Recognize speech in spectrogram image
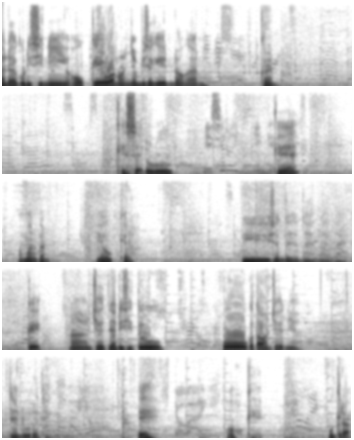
Ada aku di sini. Oke warnanya bisa gendong kan? Keren. Gesek dulu Oke. Aman kan? Ya oke okay lah. Ih, santai santai santai. Oke. Nah, jahitnya di situ. Oh, ketahuan jahitnya. Jangan dulu berarti. Eh. Oke. Okay. Kira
